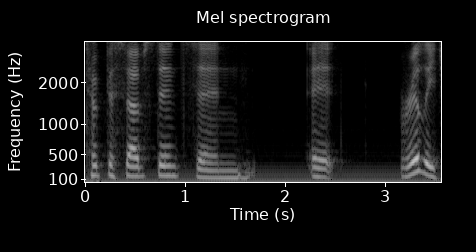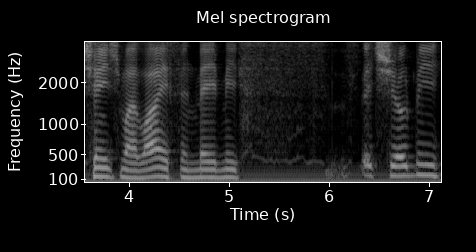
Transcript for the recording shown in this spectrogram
took the substance and it really changed my life and made me th- it showed me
